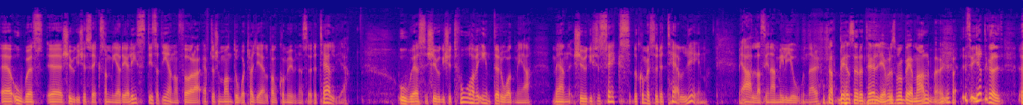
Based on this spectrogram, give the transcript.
eh, OS eh, 2026 som mer realistiskt att genomföra eftersom man då tar hjälp av kommunen Södertälje. OS 2022 har vi inte råd med, men 2026 då kommer Södertälje in med alla sina miljoner. att be Södertälje är väl som att be Malmö ungefär. Det är så jättekonstigt.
